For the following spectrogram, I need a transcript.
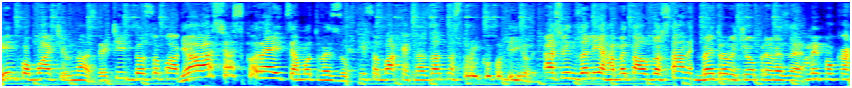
Він побачив нас, кричить до собак. Я з корейцям отвезу. Ті собаки назад на стройку побігли. Аж він заліга метал достане, Дмитрович його привезе. А ми поки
